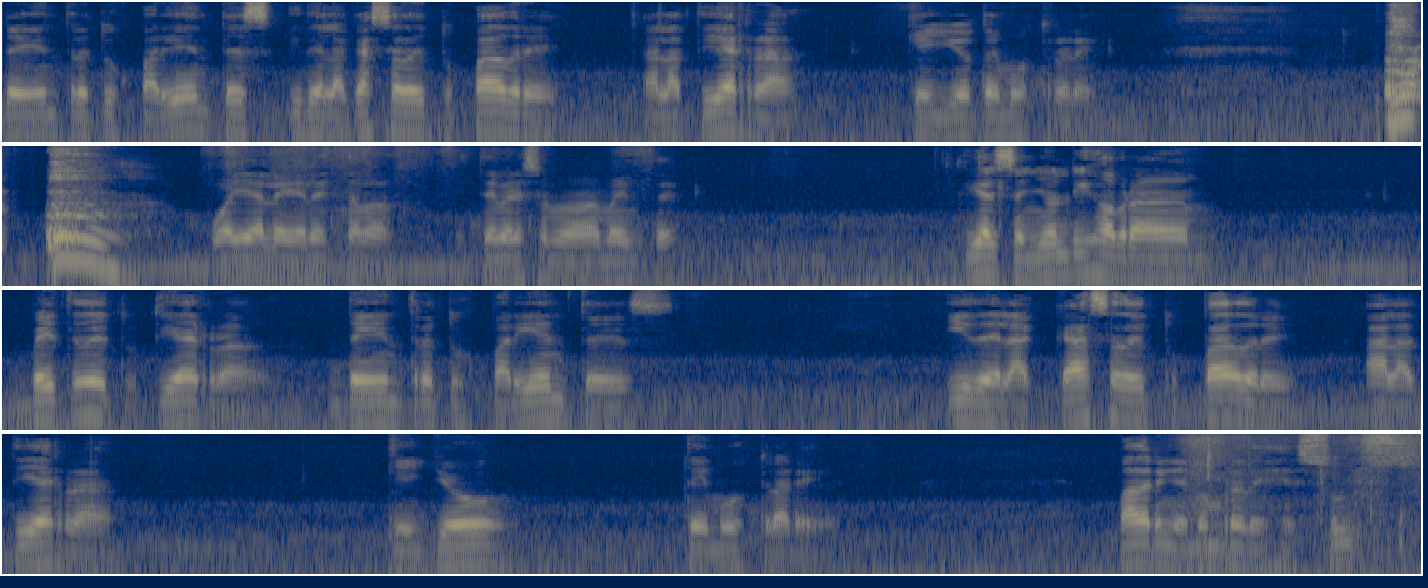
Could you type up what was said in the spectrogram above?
de entre tus parientes y de la casa de tu padre, a la tierra que yo te mostraré. Voy a leer esta, este verso nuevamente. Y el Señor dijo a Abraham, vete de tu tierra, de entre tus parientes y de la casa de tu padre a la tierra que yo te mostraré. Padre, en el nombre de Jesús,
